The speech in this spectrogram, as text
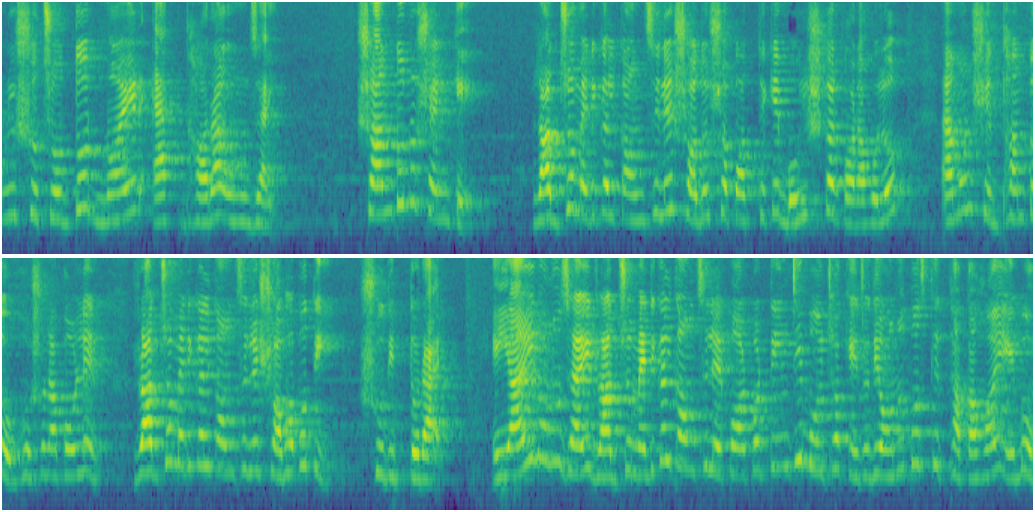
উনিশশো চোদ্দোর নয়ের এক ধারা অনুযায়ী শান্তনু সেনকে রাজ্য মেডিকেল কাউন্সিলের সদস্য পদ থেকে বহিষ্কার করা হলো এমন সিদ্ধান্ত ঘোষণা করলেন রাজ্য মেডিকেল কাউন্সিলের সভাপতি সুদীপ্ত রায়। এই আইন অনুযায়ী রাজ্য মেডিকেল কাউন্সিলের পরপর তিনটি বৈঠকে যদি অনুপস্থিত থাকা হয় এবং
